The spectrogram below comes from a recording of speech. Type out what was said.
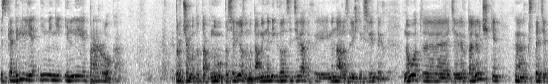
«Эскадрилья имени Илея Пророка». Причем это так, ну, по-серьезному. Там и на МиГ-29 и имена различных святых. Но вот э, эти вертолетчики, э, кстати,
